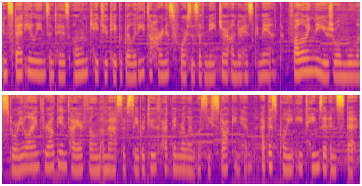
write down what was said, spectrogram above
Instead, he leans into his own Ketu capability to harness forces of nature under his command. Following the usual Mula storyline, throughout the entire film, a massive saber-tooth had been relentlessly stalking him. At this point, he tames it instead,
